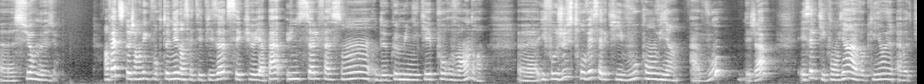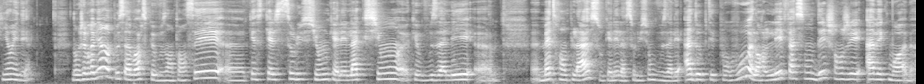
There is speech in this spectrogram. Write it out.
euh, sur mesure. En fait, ce que j'ai envie que vous reteniez dans cet épisode, c'est qu'il n'y a pas une seule façon de communiquer pour vendre. Euh, il faut juste trouver celle qui vous convient à vous, déjà, et celle qui convient à, vos clients, à votre client idéal. Donc j'aimerais bien un peu savoir ce que vous en pensez, euh, quelle solution, quelle est l'action euh, que vous allez mettre en place ou quelle est la solution que vous allez adopter pour vous? Alors les façons d'échanger avec moi, eh ben,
